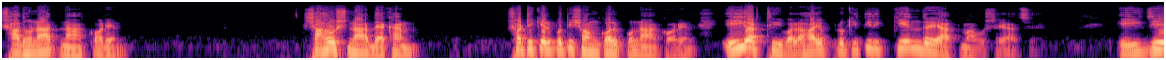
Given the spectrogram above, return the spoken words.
সাধনা না করেন। সাহস না দেখান, সঠিকের প্রতি সংকল্প না করেন। এই অর্থেই বলা হয় প্রকৃতির কেন্দ্রে আত্মা বসে আছে। এই যে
